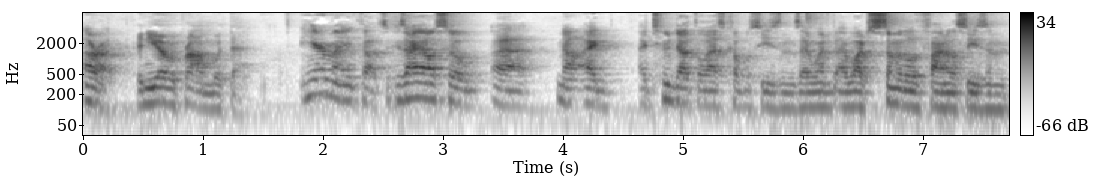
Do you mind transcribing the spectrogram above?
All right, And you have a problem with that. here are my thoughts because I also uh, no, I I tuned out the last couple seasons. I went, I watched some of the final season,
